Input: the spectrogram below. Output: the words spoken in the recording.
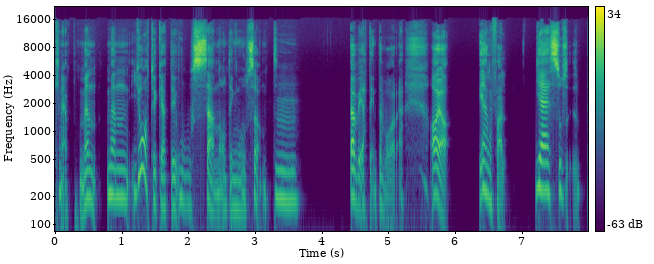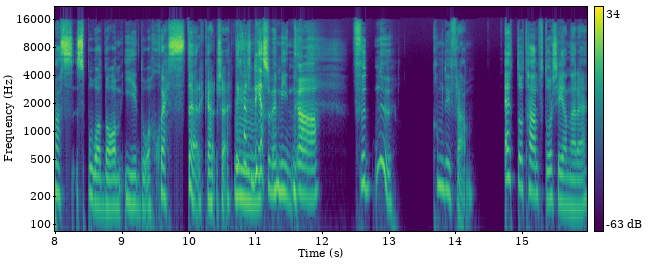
knäpp, men, men jag tycker att det osar någonting osunt. Mm. Jag vet inte vad det är. Ja, ja, i alla fall. Jag är så pass spådam i då gester kanske. Det är Mm. kanske det som är min. Ja. För nu kom det ju fram. Ett och ett halvt år senare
